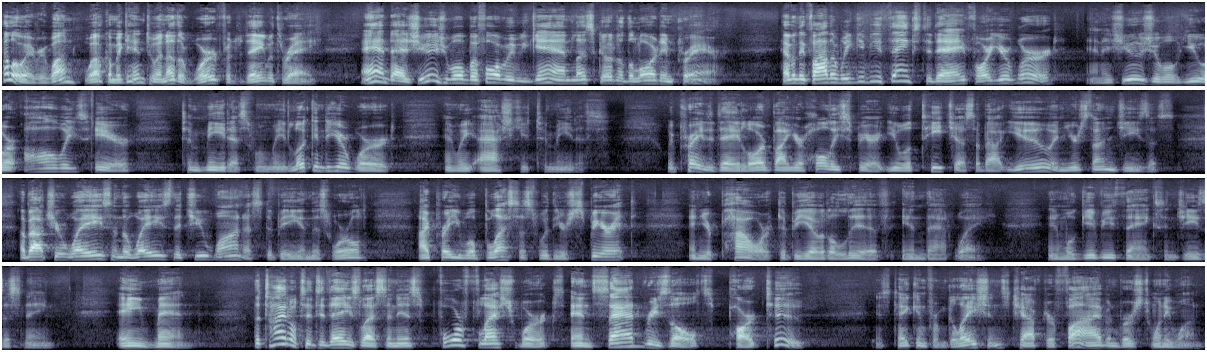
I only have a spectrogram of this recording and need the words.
Hello, everyone. Welcome again to another Word for Today with Ray. And as usual, before we begin, let's go to the Lord in prayer. Heavenly Father, we give you thanks today for your Word. And as usual, you are always here to meet us when we look into your Word and we ask you to meet us. We pray today, Lord, by your Holy Spirit, you will teach us about you and your Son Jesus, about your ways and the ways that you want us to be in this world I pray you will bless us with your spirit and your power to be able to live in that way. And we'll give you thanks in Jesus' name. Amen. The title to today's lesson is For Flesh Works and Sad Results, Part 2. It's taken from Galatians chapter 5 and verse 21.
